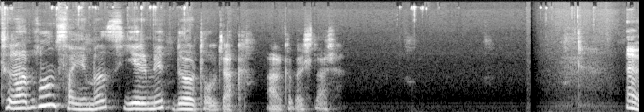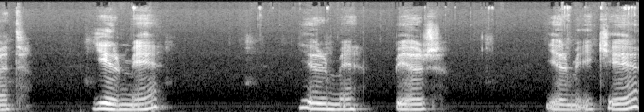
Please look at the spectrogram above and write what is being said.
Trabzon sayımız 24 olacak arkadaşlar. Evet. 20 21 22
